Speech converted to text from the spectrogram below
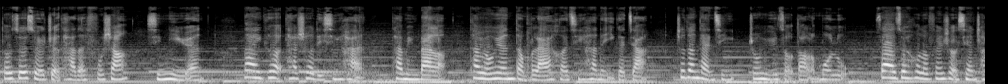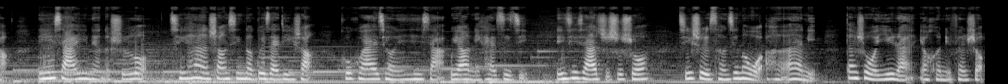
都追随着她的富商邢米元。那一刻，她彻底心寒，她明白了，她永远等不来和秦汉的一个家。这段感情终于走到了末路。在最后的分手现场，林青霞一脸的失落，秦汉伤心的跪在地上，苦苦哀求林青霞不要离开自己。林青霞只是说，即使曾经的我很爱你，但是我依然要和你分手。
